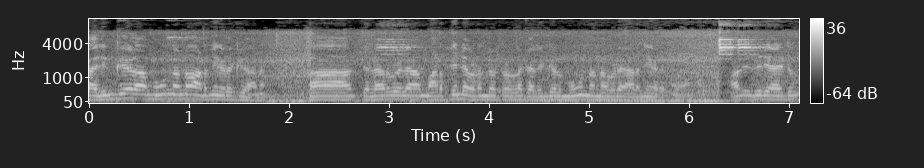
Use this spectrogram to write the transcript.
കലുങ്കുകൾ ആ മൂന്നെണ്ണം അടഞ്ഞു കിടക്കുകയാണ്. ആ ചിലർപോലെ ആ മഠത്തിന്റെ അവിടം തൊട്ടുള്ള കലുങ്കുകൾ മൂന്നെണ്ണം ഇവിടെ അടഞ്ഞു കിടക്കുകയാണ്. അതെതിരായിട്ടും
